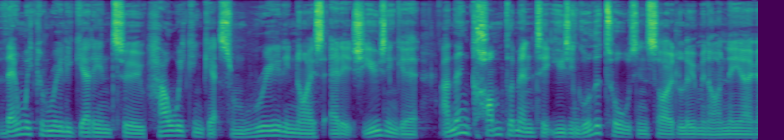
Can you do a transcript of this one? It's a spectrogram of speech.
Then we can really get into how we can get some really nice edits using it and then complement it using other tools inside Luminar Neo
